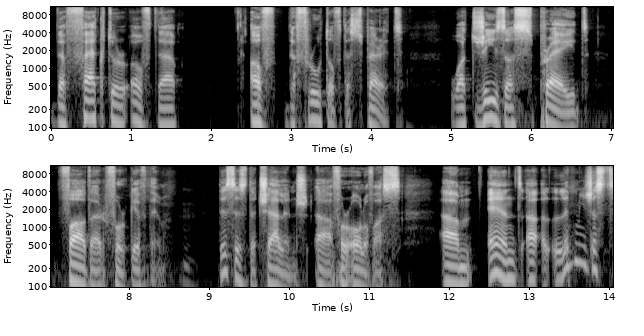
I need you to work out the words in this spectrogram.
the factor of the, of the fruit of the Spirit. What Jesus prayed Father, forgive them. This is the challenge uh, for all of us. Um, and uh, let me just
